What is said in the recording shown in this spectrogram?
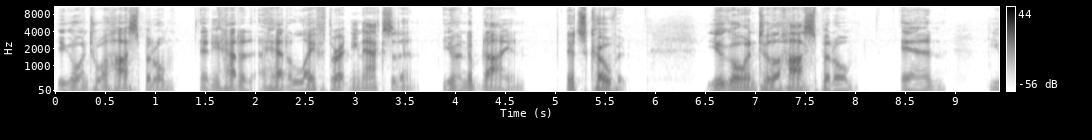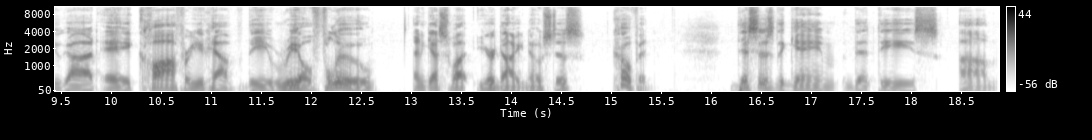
You go into a hospital and you had a had a life-threatening accident, you end up dying. It's COVID. You go into the hospital and you got a cough or you have the real flu, and guess what? You're diagnosed as COVID. This is the game that these um,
